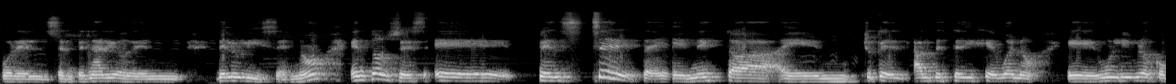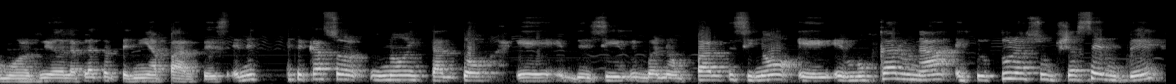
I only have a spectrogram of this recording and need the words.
por el centenario del, del Ulises, ¿no? Entonces, eh, pensé en esta, yo que antes te dije, bueno, eh, un libro como El Río de la Plata tenía partes. En este caso no es tanto eh, decir, bueno, parte, sino eh, en buscar una estructura subyacente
